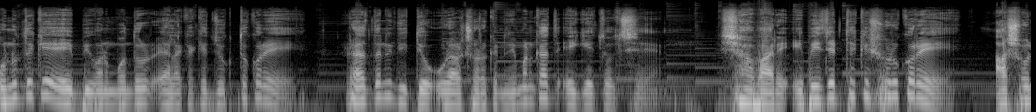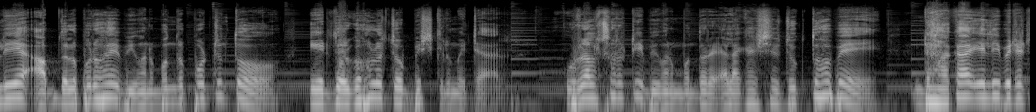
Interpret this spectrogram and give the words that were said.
অন্যদিকে এই বিমানবন্দর এলাকাকে যুক্ত করে রাজধানী দ্বিতীয় উড়াল সড়কের নির্মাণ কাজ এগিয়ে চলছে। সাভার এপিজেড থেকে শুরু করে আশুলিয়া, আবদুলপুর হয়ে বিমানবন্দর পর্যন্ত এর দৈর্ঘ্য হলো চব্বিশ কিলোমিটার। উড়াল সড়কটি বিমানবন্দর এলাকা এসে যুক্ত হবে ঢাকা এলিভেটেড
